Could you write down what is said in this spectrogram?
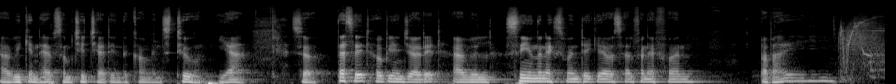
Uh, we can have some chit chat in the comments too. Yeah. So that's it. Hope you enjoyed it. I will see you in the next one. Take care of yourself and have fun. Bye bye.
